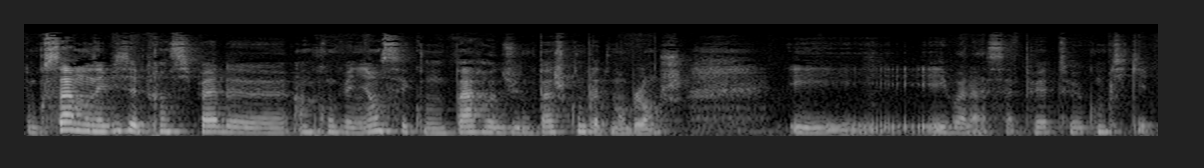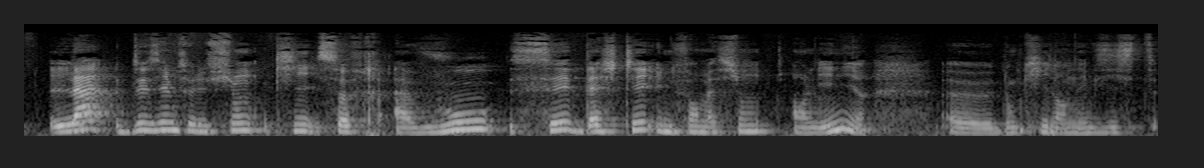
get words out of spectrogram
Donc ça à mon avis c'est le principal euh, inconvénient c'est qu'on part d'une page complètement blanche. Et, et, voilà, ça peut être compliqué. La deuxième solution qui s'offre à vous, c'est d'acheter une formation en ligne. Euh, donc il en existe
